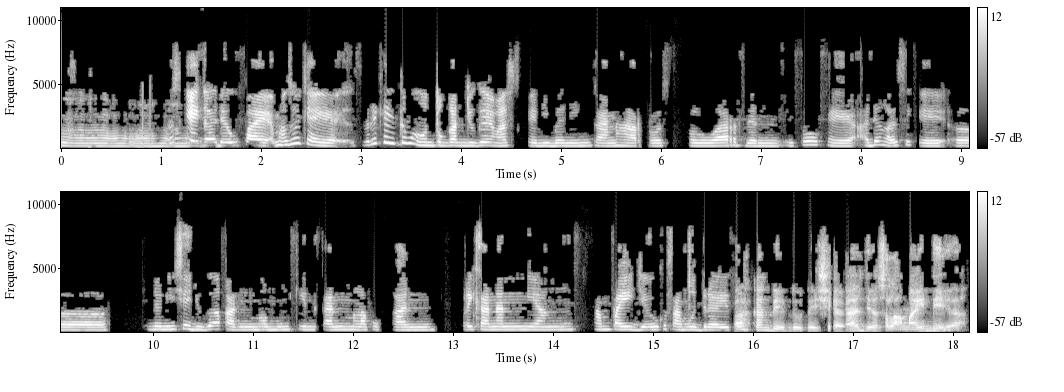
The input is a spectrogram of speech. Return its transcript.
Hmm. Terus kayak nggak ada upaya, maksudnya kayak sebenarnya kayak itu menguntungkan juga ya mas, kayak dibandingkan harus keluar dan itu kayak ada nggak sih kayak uh, Indonesia juga akan memungkinkan melakukan perikanan yang sampai jauh ke samudra itu. Bahkan di Indonesia aja selama ini ya,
